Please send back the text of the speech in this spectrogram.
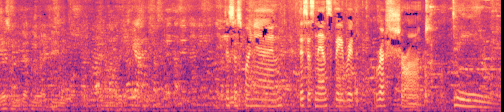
this one, definitely would have came. I don't know, we just had- This is for Nan. This is Nan's favorite restaurant. Dang.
